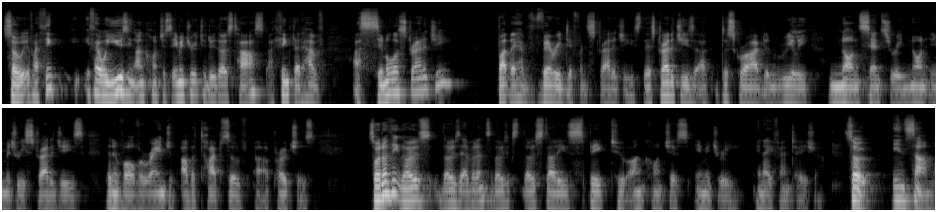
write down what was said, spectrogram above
So if I think if they were using unconscious imagery to do those tasks, I think they'd have a similar strategy, but they have very different strategies. Their strategies are described in really non-sensory, non-imagery strategies that involve a range of other types of uh, approaches. So I don't think those those evidence, those those studies speak to unconscious imagery in aphantasia. So in sum,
